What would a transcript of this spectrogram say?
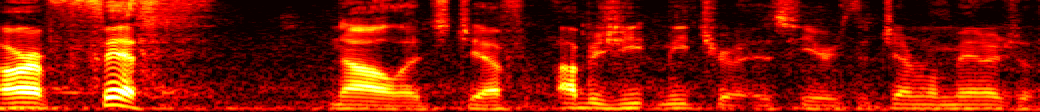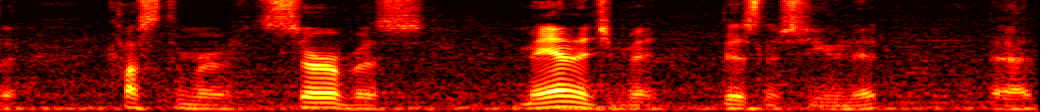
Our fifth Knowledge, Jeff. Abhijit Mitra is here, he's the General Manager of the Customer Service Management Business Unit at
